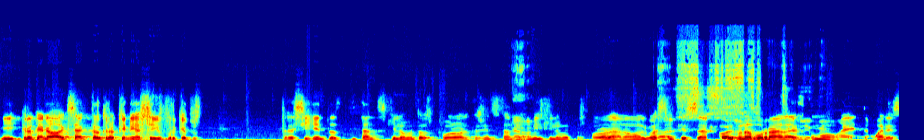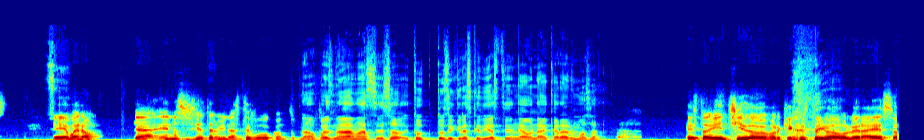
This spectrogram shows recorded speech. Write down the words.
Y creo que no, exacto, creo que ni así, porque pues 300 y tantos kilómetros por hora, 300 y tantos No. mil kilómetros por hora, ¿no? Algo así que es, es- algo- es una burrada, es como, güey. te mueres. Eh, bueno, ya, eh, no sé si ya terminaste, Hugo, con tu No, punto. pues nada más eso. ¿Tú, ¿Tú sí crees que Dios tenga una cara hermosa? Está bien chido, porque justo iba a volver a eso,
